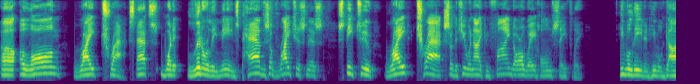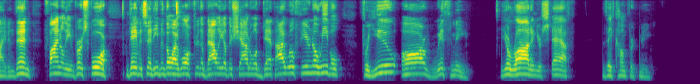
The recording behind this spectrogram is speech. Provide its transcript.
uh, along right tracks. That's what it literally means. Paths of righteousness speak to right tracks so that you and I can find our way home safely. He will lead and he will guide. And then finally in verse four, David said, even though I walk through the valley of the shadow of death, I will fear no evil, for you are with me. Your rod and your staff, they comfort me.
